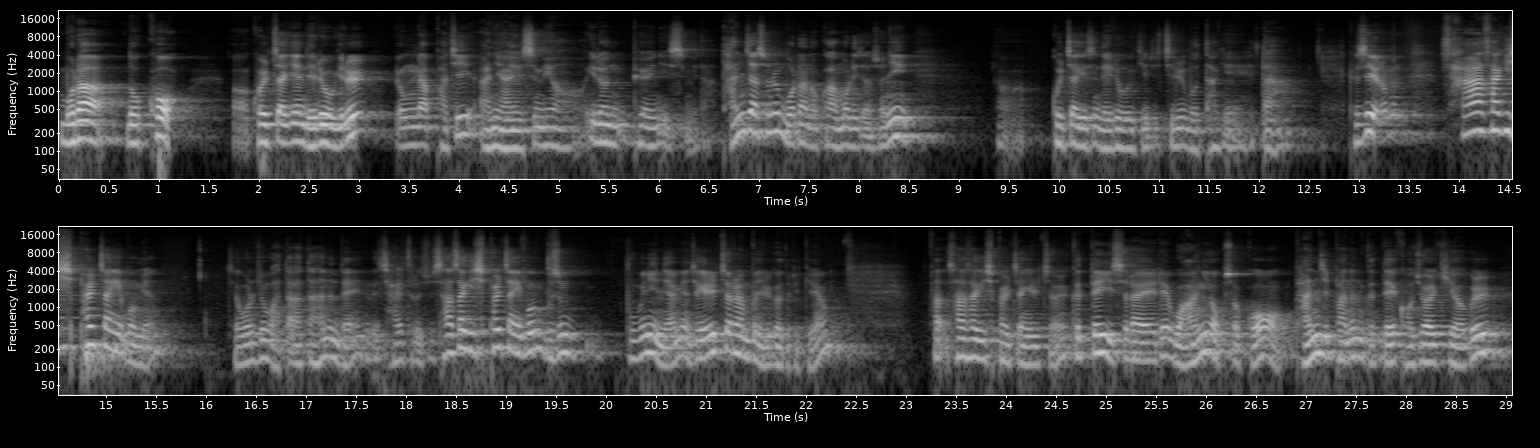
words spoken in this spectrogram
몰아놓고 어, 골짜기에 내려오기를 용납하지 아니하였으며 이런 표현이 있습니다. 단자손을 몰아놓고 아모리 자손이 어, 골짜기에서 내려오기를 못하게 했다. 그래서 여러분 사사기 18장에 보면 제가 오늘 좀 왔다 갔다 하는데 잘 들어주세요. 사사기 18장에 보면 무슨 부분이 있냐면 제가 1절을 한번 읽어드릴게요. 사사기 18장 1절 그때 이스라엘에 왕이 없었고 단 지파는 그때 거주할 기업을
